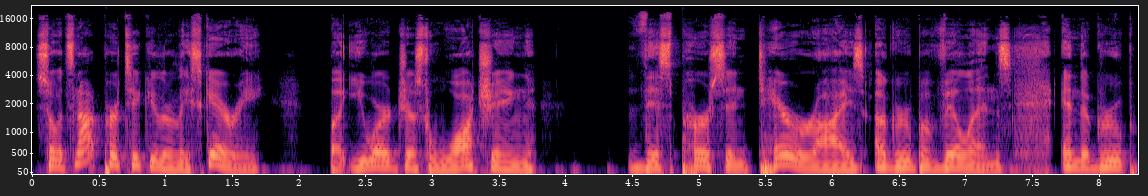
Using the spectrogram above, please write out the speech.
So it's not particularly scary, but you are just watching this person terrorize a group of villains, and the group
